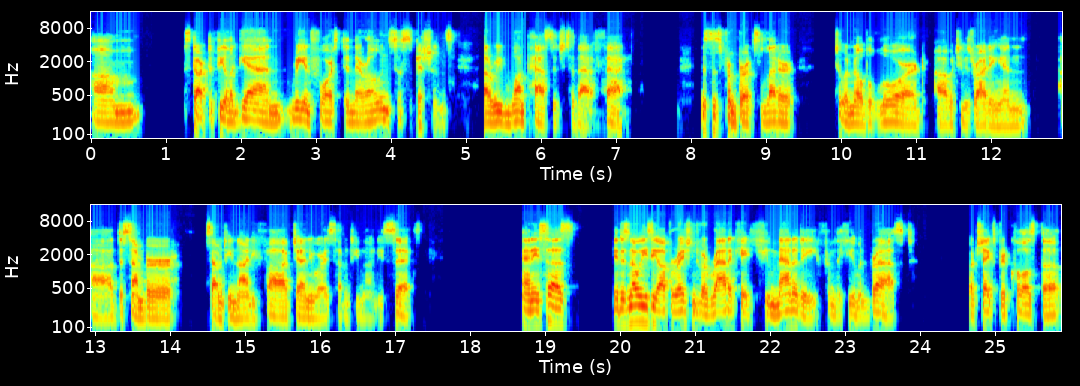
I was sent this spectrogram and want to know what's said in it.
um, start to feel again reinforced in their own suspicions. I'll read one passage to that effect. This is from Burke's letter to a noble lord, uh, which he was writing in uh, December 1795, January 1796. And he says, It is no easy operation to eradicate humanity from the human breast. What Shakespeare calls the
